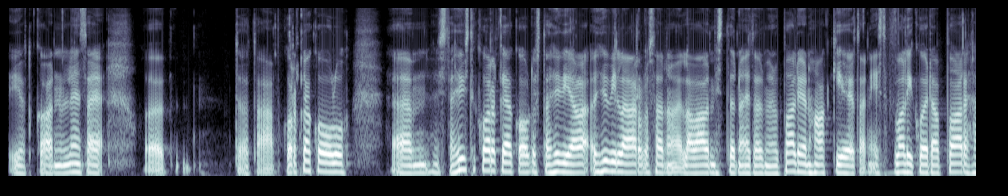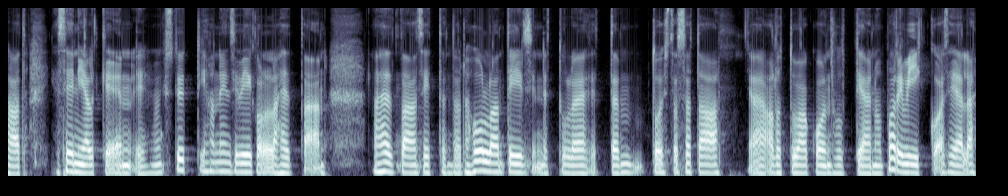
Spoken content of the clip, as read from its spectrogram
jotka on yleensä tota, korkeakoulu, sitä hyvistä korkeakoulusta hyviä, hyvillä arvosanoilla valmistuneita, meillä on paljon hakijoita, niistä valikoidaan parhaat ja sen jälkeen esimerkiksi tytti ihan ensi viikolla lähdetään, lähdetään sitten tuonne Hollantiin, sinne tulee sitten toista sataa aloittavaa konsulttia, ne on pari viikkoa siellä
